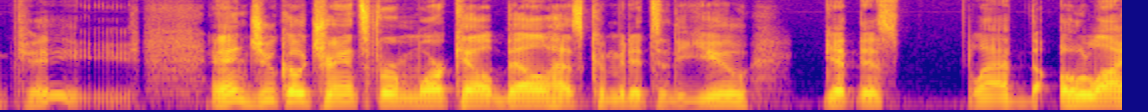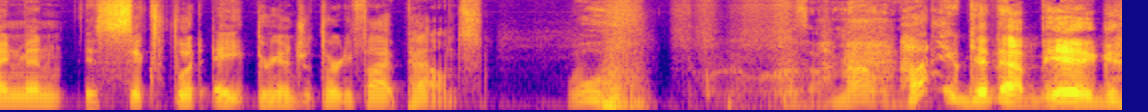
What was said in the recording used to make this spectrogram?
Okay. And Juco transfer Markel Bell has committed to the U. Get this Vlad, the O lineman is six foot eight, 335 pounds. Woof. That's a mountain. How do you get that big?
